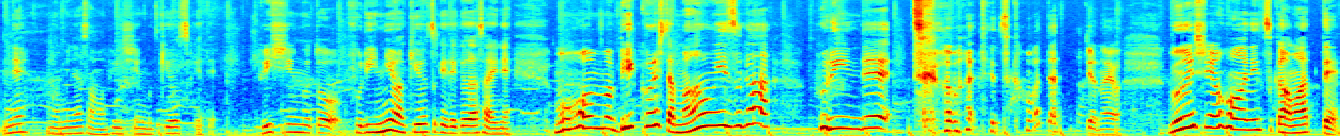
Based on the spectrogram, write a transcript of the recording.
ねもう皆さんもフィッシング気をつけてフィッシングと不倫には気をつけてくださいね。もうほんまびっくりしたマンウィズが不倫で捕まって捕まったじゃないわ。文春法に捕まって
